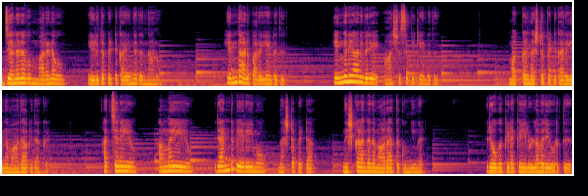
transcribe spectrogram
ജനനവും മരണവും എഴുതപ്പെട്ട് കഴിഞ്ഞതെന്നാണോ? എന്താണ് പറയേണ്ടത്? എങ്ങനെയാണ് ഇവരെ ആശ്വസിപ്പിക്കേണ്ടത്? മക്കൾ നഷ്ടപ്പെട്ട് കരയുന്ന മാതാപിതാക്കൾ അച്ഛനെയോ അമ്മയെയോ രണ്ടു പേരെയുമോ നഷ്ടപ്പെട്ട നിഷ്കളങ്കത മാറാത്ത കുഞ്ഞുങ്ങൾ രോഗക്കിടക്കയിലുള്ളവരെ ഓർത്ത്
